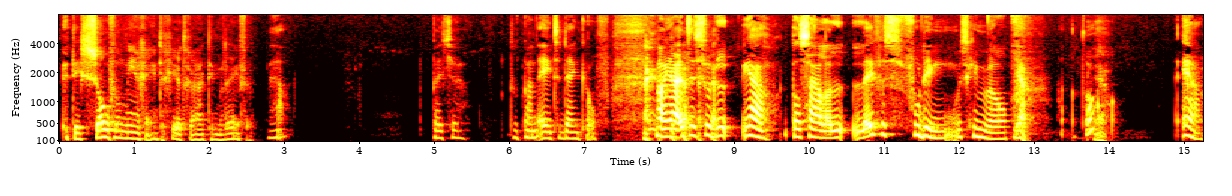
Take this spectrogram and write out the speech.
het is zoveel meer geïntegreerd geraakt in mijn leven. Ja. Beetje, doet me aan eten denken. Of, nou ja, het is soort ja, basale levensvoeding misschien wel, Ja, toch? Ja. Ja.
